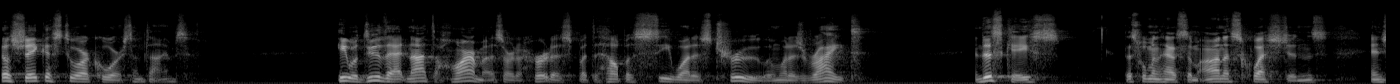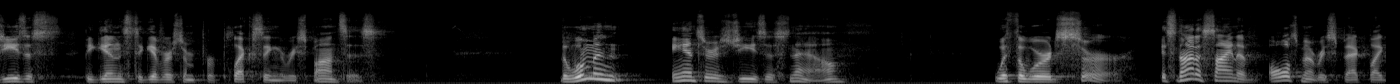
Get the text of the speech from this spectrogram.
He'll shake us to our core sometimes. He will do that not to harm us or to hurt us, but to help us see what is true and what is right. In this case, this woman has some honest questions, and Jesus begins to give her some perplexing responses. The woman answers Jesus now with the word sir. It's not a sign of ultimate respect like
